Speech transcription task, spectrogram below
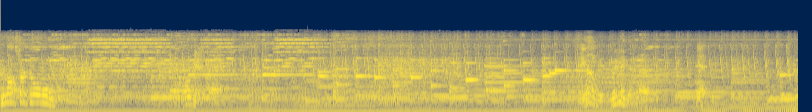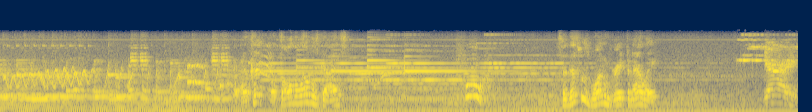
We lost our gold. We'll get it back. See, No, we- we, did get it back. Yeah. That's it. That's all the levels, guys. Whew. So this was one great finale. Yay!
